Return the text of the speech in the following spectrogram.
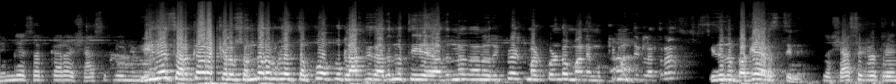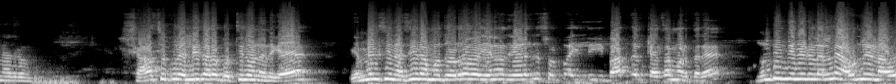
ನಿಮ್ದೇ ಸರ್ಕಾರ ಶಾಸಕರು ಇದೇ ಸರ್ಕಾರ ಕೆಲವು ಸಂದರ್ಭಗಳಲ್ಲಿ ತಪ್ಪು ಒಪ್ಪುಗಳಾಗ್ತಿದೆ ಅದನ್ನ ಅದನ್ನ ನಾನು ರಿಕ್ವೆಸ್ಟ್ ಮಾಡ್ಕೊಂಡು ಮಾನ್ಯ ಮುಖ್ಯಮಂತ್ರಿಗಳ ಹತ್ರ ಇದನ್ನ ಬಗೆಹರಿಸ್ತೀನಿ. ಶಾಸಕರ ಹತ್ರ ಏನಾದ್ರು ಶಾಸಕರು ಎಲ್ಲಿದಾರೋ ಗೊತ್ತಿಲ್ಲ ನನಗೆ. M L C Nazeer Ahmed ಅವರು ಏನಾದ್ರು ಹೇಳಿದ್ರೆ ಸ್ವಲ್ಪ ಇಲ್ಲಿ ಈ ಭಾಗದಲ್ಲಿ ಕೆಲಸ ಮಾಡ್ತಾರೆ. ಮುಂದಿನ ದಿನಗಳಲ್ಲಿ ಅವ್ರನ್ನೇ ನಾವು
